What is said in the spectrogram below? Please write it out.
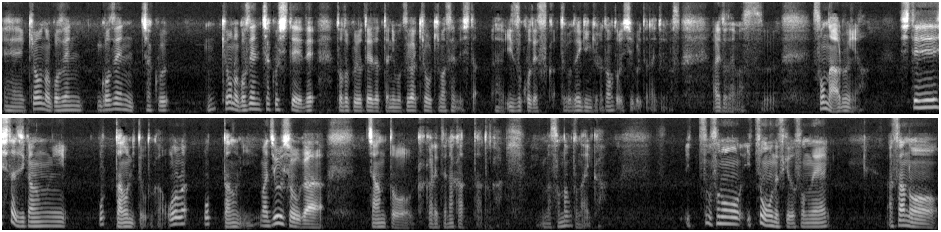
えー今日の午前、午前着、今日の午前着指定で届く予定だった荷物が今日来ませんでした。いずこですか？ということで、元気の玉と美味しいただいております。ありがとうございます。そんなんあるんや。指定した時間におったのにってことか。おらおったのに？まあ、住所がちゃんと書かれてなかったとか。まあ、そんなことないか。いつもその、いつも思うんですけど、そのね、朝の、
